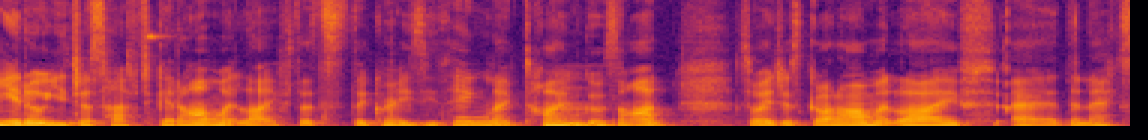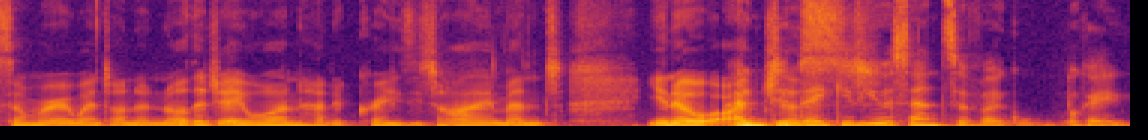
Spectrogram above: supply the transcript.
you know, you just have to get on with life. That's the crazy thing. Like time Mm. goes on. So I just got on with life. Uh, the next summer, I went on another J one, had a crazy time, and you know, I And just did they give you a sense of like, okay,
